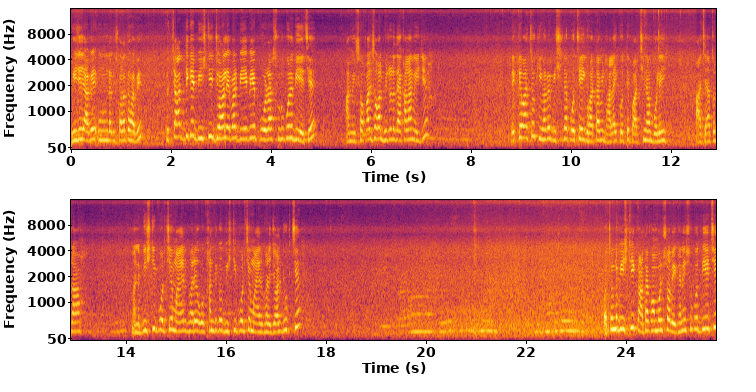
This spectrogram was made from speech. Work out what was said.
ভিজে যাবে, উনুনটাকে সরাতে হবে। তো চারদিকে বৃষ্টির জল এবার বেয়ে বেয়ে পড়া শুরু করে দিয়েছে। আমি সকাল সকাল ভিডিওটা দেখালাম এই যে। দেখতে পাচ্ছ কীভাবে বৃষ্টিটা পড়ছে, এই ঘরটা আমি ঢালাই করতে পারছি না বলেই আজ এতটা মানে বৃষ্টি পড়ছে মায়ের ঘরে, ওখান থেকেও বৃষ্টি পড়ছে মায়ের ঘরে, জল ঢুকছে। প্রচণ্ড বৃষ্টি, কাঁথা, কম্বল সব এখানেই শুকর দিয়েছি,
